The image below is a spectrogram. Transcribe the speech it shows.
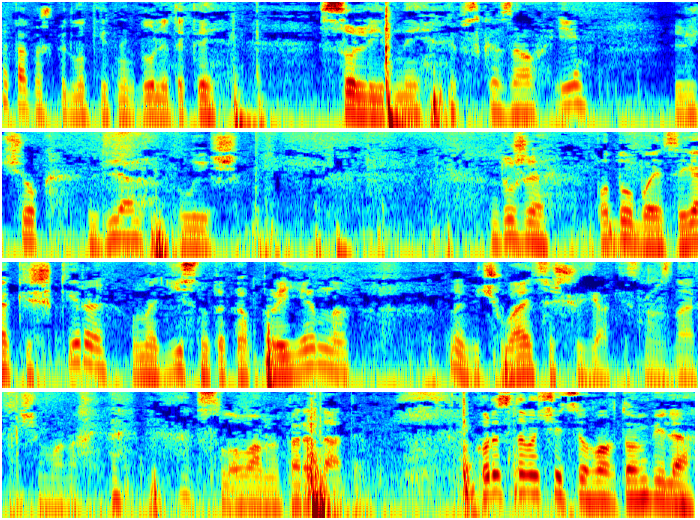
І також підлокітник доволі такий солідний, я б сказав. І лючок для лиш. Дуже подобається якість шкіри, вона дійсно така приємна. Ну і відчувається, що якісно, не знаю, як це ще можна словами передати. Користувачі цього автомобіля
